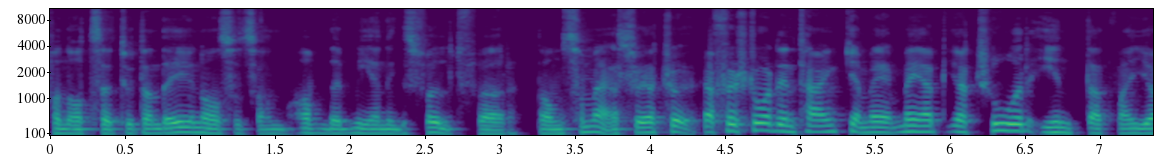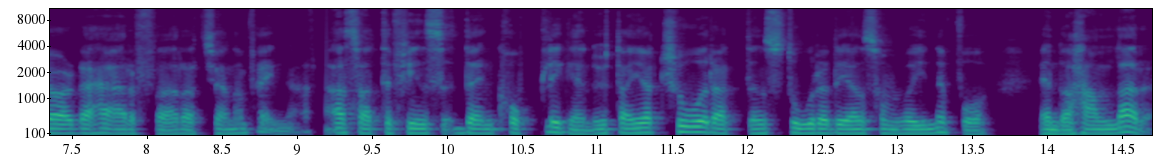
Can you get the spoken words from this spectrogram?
på något sätt, utan det är ju något som om det är meningsfullt för de som är. Så jag, tror, jag förstår din tanke, men, men jag, jag, tror inte att man gör det här för att tjäna pengar. Alltså att det finns den kopplingen, utan jag tror att den stora delen som vi var inne på ändå handlar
